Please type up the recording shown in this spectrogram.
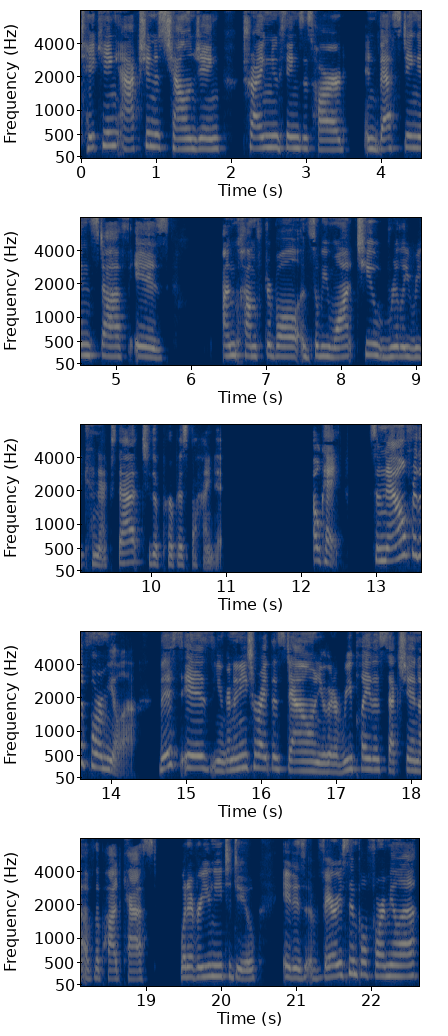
Taking action is challenging. Trying new things is hard. Investing in stuff is uncomfortable. And so we want to really reconnect that to the purpose behind it. Okay. So now for the formula. This is, you're going to need to write this down. You're going to replay this section of the podcast, whatever you need to do. It is a very simple formula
